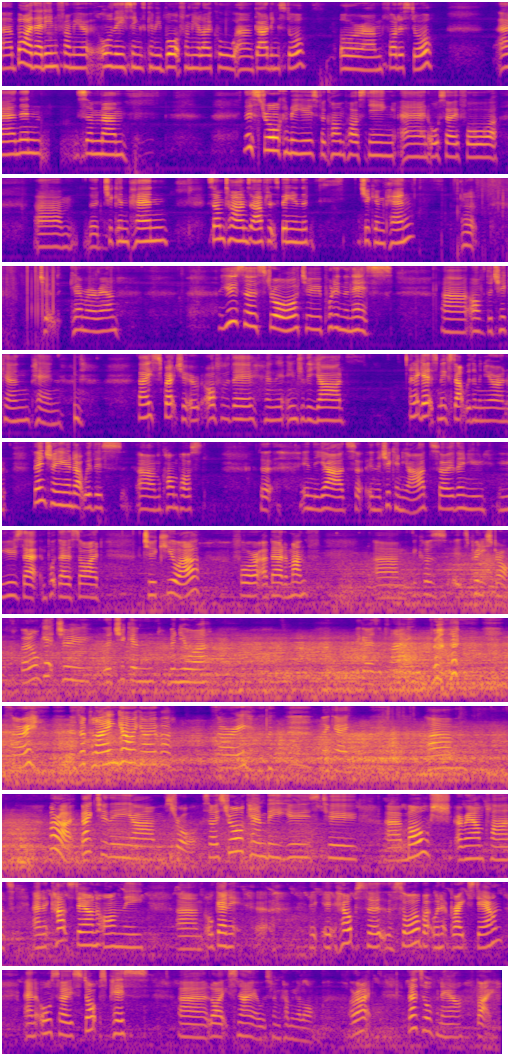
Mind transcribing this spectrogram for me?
Uh, buy that in from your, all these things can be bought from your local um, gardening store or um, fodder store. And then some, um, this straw can be used for composting and also for um, the chicken pen. Sometimes after it's been in the chicken pen, uh, turn the camera around, I use the straw to put in the nests uh, of the chicken pen. They scratch it off of there and into the yard and it gets mixed up with the manure and eventually you end up with this um, compost the in the yard so in the chicken yard. So then you you use that and put that aside to cure for about a month um, because it's pretty strong. But I'll get to the chicken manure. There goes a plane. Sorry. There's a plane going over. Sorry. Okay. Um, Alright, back to the um, straw. So straw can be used to uh, mulch around plants and it cuts down on the um, organic, uh, it, it, helps the, the soil but when it breaks down and it also stops pests uh, like snails from coming along. Alright, that's all for now. Bye.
